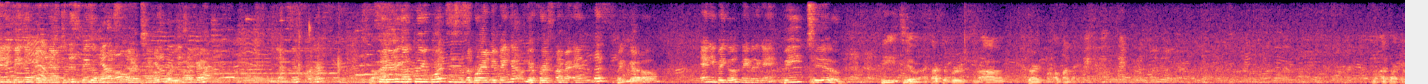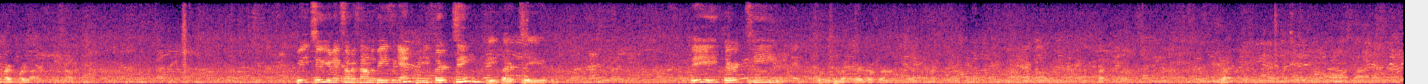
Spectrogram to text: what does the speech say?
any bingo, and then after this bingo, we'll have some entertainment for you. Okay? Okay. So here we go, clear your boards. This is a brand new bingo. Your first number and this bingo. Any bingo, name of the game, B2. B2. I talked to Bruce uh, during on Monday. I talked to him right before that. B2, your next number's down the B's again. B13. B13. B13. So third number.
